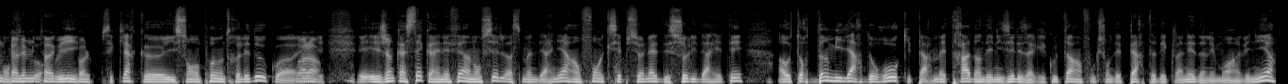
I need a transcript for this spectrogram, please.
de calamité. Oui, agricole. c'est clair qu'ils sont un peu entre les deux, quoi. Voilà. Et, et Jean Castex a en effet annoncé la semaine dernière un fonds exceptionnel des solidarités à hauteur d'un milliard d'euros qui permettra d'indemniser les agriculteurs en fonction des pertes déclarées dans les mois à venir.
